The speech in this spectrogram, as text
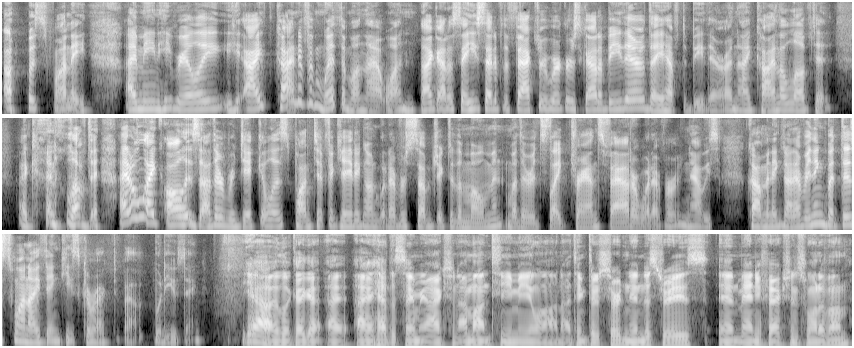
that was funny. I mean, he really, he, I kind of am with him on that one. I got to say, he said if the factory workers got to be there, they have to be there. And I kind of loved it. I kind of loved it. I don't like all his other ridiculous pontificating on whatever subject of the moment, whether it's like trans fat or whatever. Now he's commenting on everything. But this one, I think he's correct about. What do you think? Yeah, look, I got I, I had the same reaction. I'm on Team Elon. I think there's certain industries, and manufacturing is one of them.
